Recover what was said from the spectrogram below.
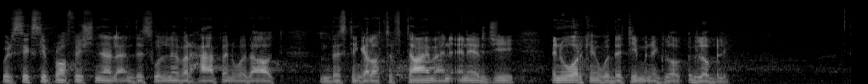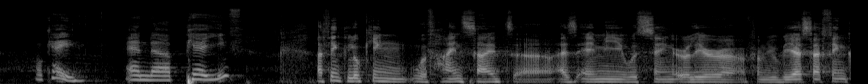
We're 60 professional, and this will never happen without investing a lot of time and energy in working with the team glo- globally. Okay. And uh, Pierre-Yves? I think looking with hindsight, uh, as Amy was saying earlier uh, from UBS, I think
